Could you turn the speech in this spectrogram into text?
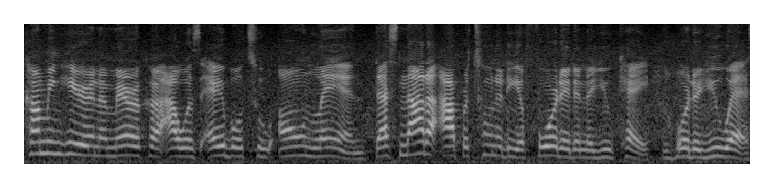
Coming here in America, I was able to own land. That's not an opportunity afforded in the UK Mm-hmm. or the US.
